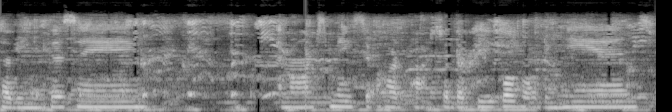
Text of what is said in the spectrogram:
hugging and kissing, and autism makes it hard to process other people holding hands.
